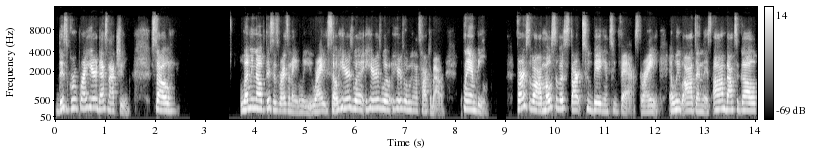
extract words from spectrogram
this group right here, that's not you. So let me know if this is resonating with you, right? So here's what here's what here's what we're going to talk about. Plan B. First of all, most of us start too big and too fast, right? And we've all done this. Oh, I'm about to go.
